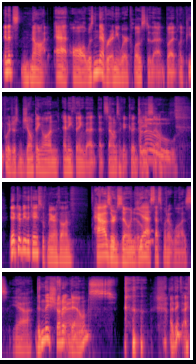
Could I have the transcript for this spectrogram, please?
and it's not at all. It was never anywhere close to that. But like people are just jumping on anything that that sounds like it could be. So hello. yeah, it could be the case with Marathon. Hazard Zone, Hello? yes, that's what it was. Yeah, didn't they shut it down? I think I,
